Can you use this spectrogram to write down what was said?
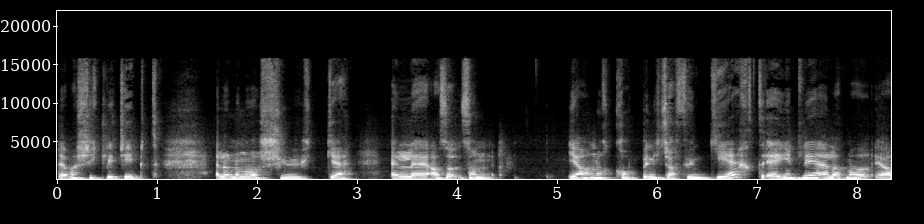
Det var skikkelig kjipt. Eller når vi var sjuke. Eller altså sånn ja, Når kroppen ikke har fungert, egentlig. Eller at man, har- ja,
